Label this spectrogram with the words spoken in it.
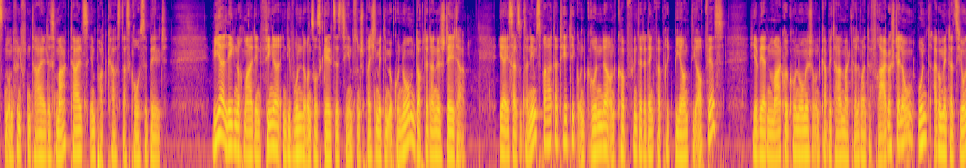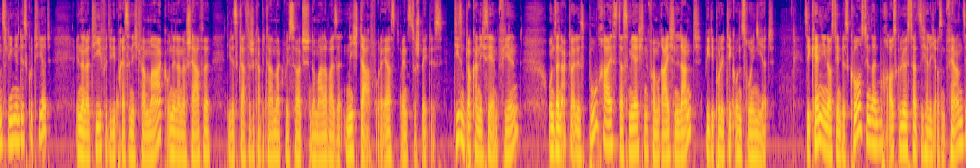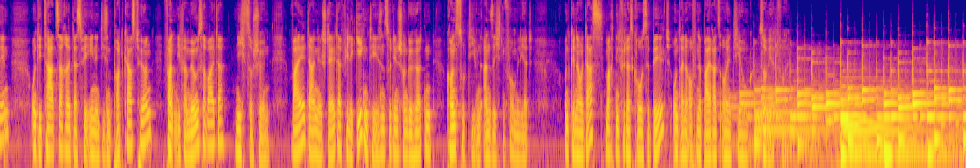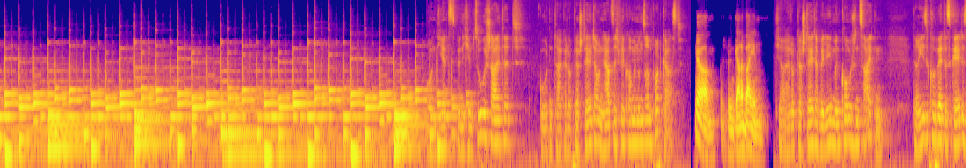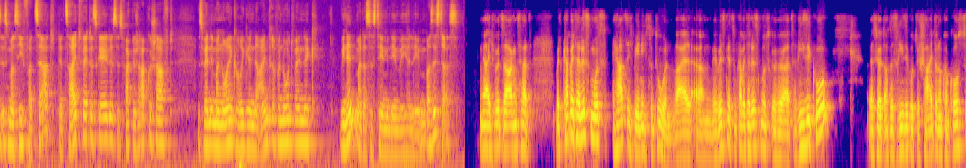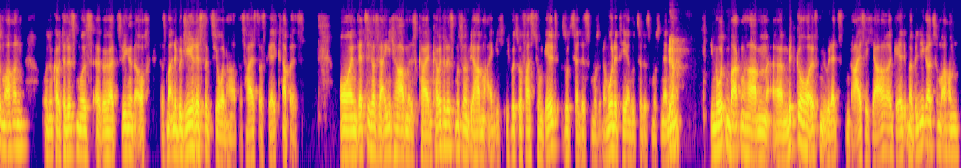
letzten und fünften Teil des Marktteils im Podcast Das große Bild. Wir legen nochmal den Finger in die Wunde unseres Geldsystems und sprechen mit dem Ökonomen Dr. Daniel Stelter. Er ist als Unternehmensberater tätig und Gründer und Kopf hinter der Denkfabrik Beyond the Obvious. Hier werden makroökonomische und kapitalmarktrelevante Fragestellungen und Argumentationslinien diskutiert, in einer Tiefe, die die Presse nicht vermag und in einer Schärfe, die das klassische Kapitalmarkt-Research normalerweise nicht darf oder erst, wenn es zu spät ist. Diesen Blog kann ich sehr empfehlen und sein aktuelles Buch heißt Das Märchen vom reichen Land, wie die Politik uns ruiniert. Sie kennen ihn aus dem Diskurs, den sein Buch ausgelöst hat, sicherlich aus dem Fernsehen und die Tatsache, dass wir ihn in diesem Podcast hören, fanden die Vermögensverwalter nicht so schön weil Daniel Stelter viele Gegenthesen zu den schon gehörten konstruktiven Ansichten formuliert. Und genau das macht ihn für das große Bild und eine offene Beiratsorientierung so wertvoll. Zugeschaltet. Guten Tag, Herr Dr. Stelter, und herzlich willkommen in unserem Podcast. Ja, ich bin gerne bei Ihnen. Tja, Herr Dr. Stelter, wir leben in komischen Zeiten. Der Risikowert des Geldes ist massiv verzerrt, der Zeitwert des Geldes ist faktisch abgeschafft, es werden immer neue korrigierende Eingriffe notwendig. Wie nennt man das System, in dem wir hier leben? Was ist das? Ja, ich würde sagen, es hat mit Kapitalismus herzlich wenig zu tun, weil ähm, wir wissen jetzt, zum Kapitalismus gehört Risiko. Das gehört auch das Risiko zu scheitern und Konkurs zu machen. Und zum Kapitalismus äh, gehört zwingend auch, dass man eine Budgetrestriktion hat. Das heißt, dass Geld knapp ist. Und letztlich, was wir eigentlich haben, ist kein Kapitalismus, sondern wir haben eigentlich, ich würde es mal fast schon Geldsozialismus oder monetären Sozialismus nennen. Ja. Die Notenbanken haben äh, mitgeholfen, über die letzten 30 Jahre Geld immer billiger zu machen.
